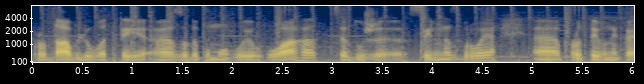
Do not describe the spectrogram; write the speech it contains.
продавлювати е, за допомогою УАГа. Це дуже сильна зброя противника.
